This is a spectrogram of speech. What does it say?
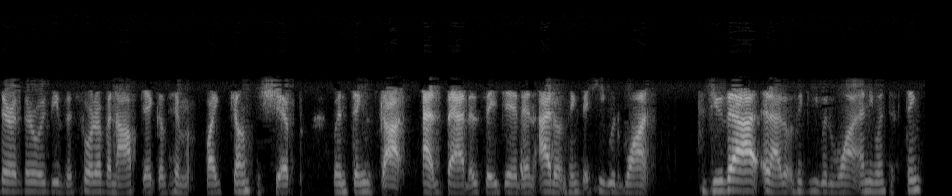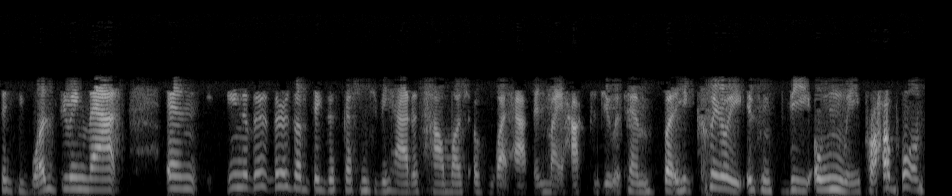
there there would be this sort of an optic of him like jump the ship when things got as bad as they did, and I don't think that he would want to do that, and I don't think he would want anyone to think that he was doing that. And you know, there, there's a big discussion to be had as how much of what happened might have to do with him, but he clearly isn't the only problem.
